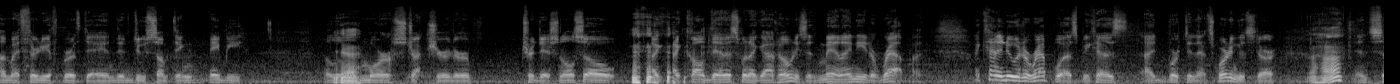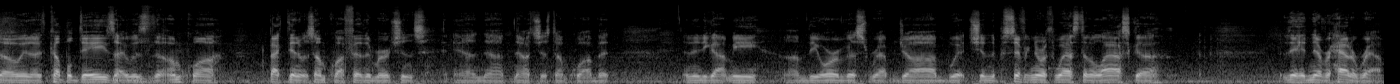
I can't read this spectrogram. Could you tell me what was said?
on my 30th birthday and then do something maybe a little Yeah. more structured or traditional. So I, I called Dennis when I got home and he said, Man, I need a rep. I, I kind of knew what a rep was because I'd worked in that sporting goods store. Uh huh. And so in a couple days, I was the Umpqua. Back then, it was Umpqua Feather Merchants, and uh, now it's just Umpqua. But and then he got me um, the Orvis rep job, which in the Pacific Northwest and Alaska, they had never had a rep,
